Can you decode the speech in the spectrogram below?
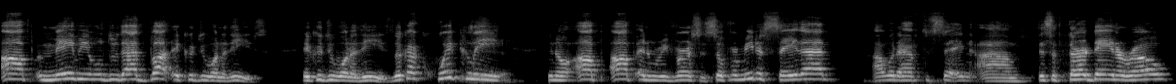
up. Maybe it will do that, but it could do one of these. It could do one of these. Look how quickly you know, up, up, and reverses. So for me to say that, I would have to say um, this is a third day in a row.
